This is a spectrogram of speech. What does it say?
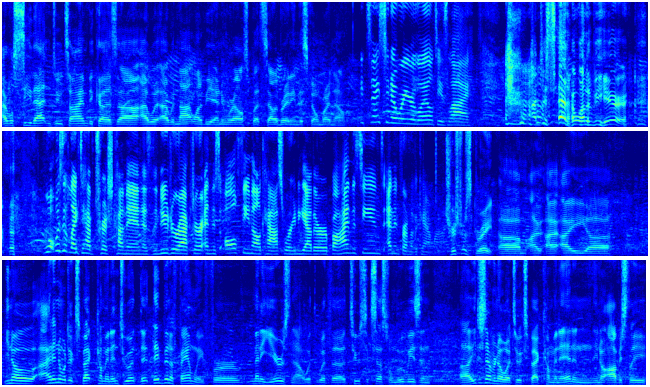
I will see that in due time because uh, I would, I would not want to be anywhere else but celebrating this film right now. It's nice to know where your loyalties lie. I just said I want to be here. what was it like to have Trish come in as the new director and this all-female cast working together behind the scenes and in front of the camera? Trish was great. Um, I, I, I uh, you know, I didn't know what to expect coming into it. They, have been a family for many years now with, with uh, two successful movies, and uh, you just never know what to expect coming in. And, you know, obviously,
